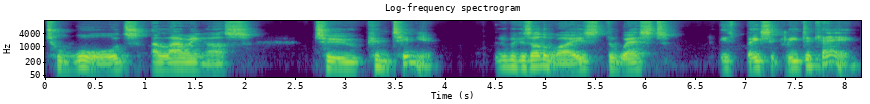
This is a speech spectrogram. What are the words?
towards allowing us to continue, because otherwise the West is basically decaying.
